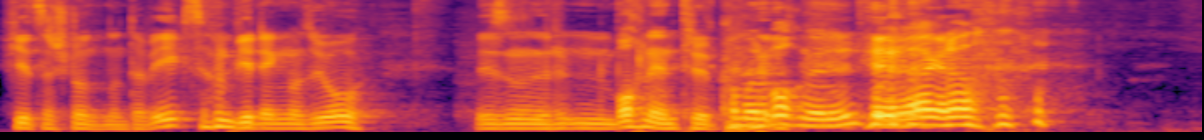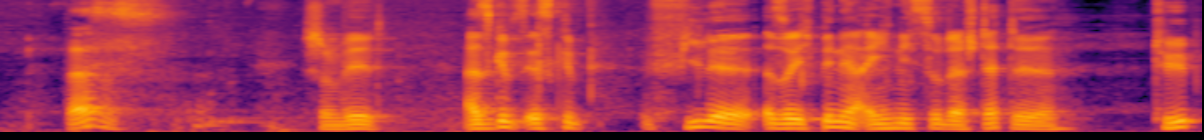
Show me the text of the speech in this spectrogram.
14 Stunden unterwegs und wir denken uns, jo, wir sind ein Wochenendtrip. Kommen wir ein Wochenende hinfahren, ja, genau. Das ist schon wild. Also es gibt, es gibt viele, also ich bin ja eigentlich nicht so der Städte-Typ,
